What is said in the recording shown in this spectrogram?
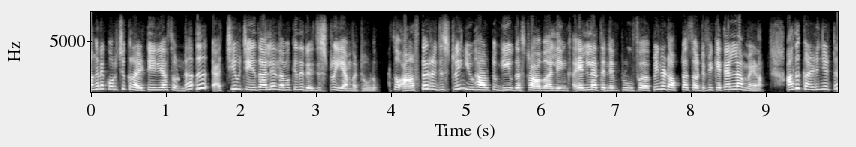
അങ്ങനെ കുറച്ച് ക്രൈറ്റീരിയാസ് ഉണ്ട്. അത് അച്ചീവ് ചെയ്താലേ നമുക്കിത് രജിസ്റ്റർ ചെയ്യാൻ പറ്റുള്ളൂ. So after registering you have to give the Strava link എല്ലാത്തിന്റെയും പ്രൂഫ് പിന്നെ ഡോക്ടർ സർട്ടിഫിക്കറ്റ് എല്ലാം വേണം. അത് കഴിഞ്ഞിട്ട്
